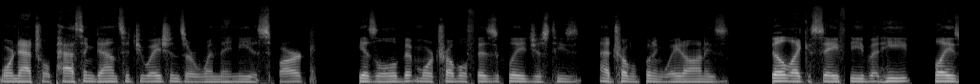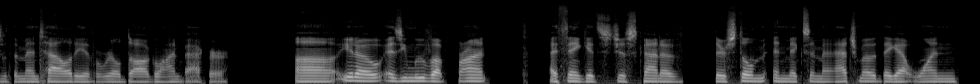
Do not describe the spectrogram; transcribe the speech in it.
more natural passing down situations or when they need a spark. He has a little bit more trouble physically. Just he's had trouble putting weight on. He's built like a safety, but he plays with the mentality of a real dog linebacker. Uh, you know, as you move up front, I think it's just kind of they're still in mix and match mode. They got one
